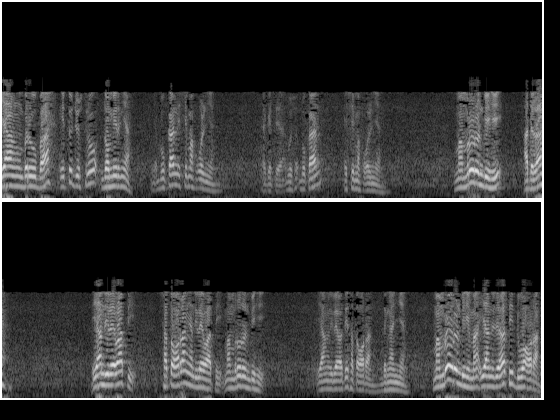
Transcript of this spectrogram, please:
yang berubah itu justru domirnya, ya, bukan isi maf'ulnya. Ya gitu ya, bukan isi maf'ulnya. Mamrurun bihi adalah yang dilewati satu orang yang dilewati mamrurun bihi. Yang dilewati satu orang dengannya. Mamrurun bihi yang dilewati dua orang.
